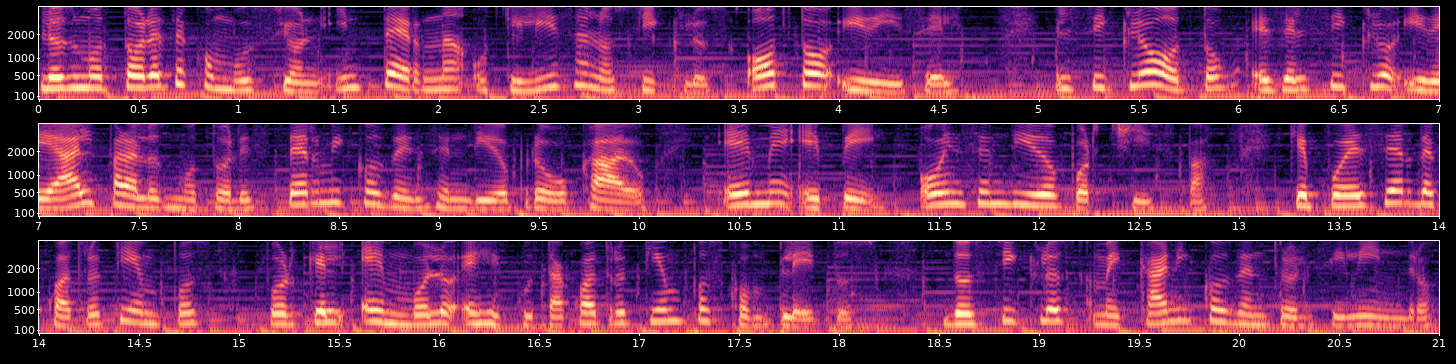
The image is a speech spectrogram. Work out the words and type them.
Los motores de combustión interna utilizan los ciclos Otto y diésel. El ciclo Otto es el ciclo ideal para los motores térmicos de encendido provocado, MEP, o encendido por chispa, que puede ser de cuatro tiempos porque el émbolo ejecuta cuatro tiempos completos, dos ciclos mecánicos dentro del cilindro,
